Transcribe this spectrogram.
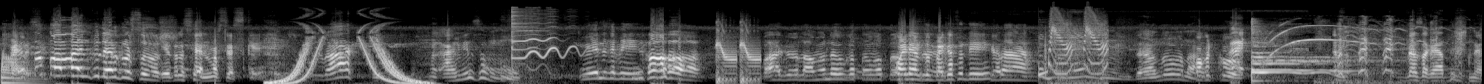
তাই নি তো তোর লাইন ক্লিয়ার করছস। এজন্য সেন মারছে আজকে। রাখ। আমি যাব। তুই এনে যাবি। পাগল আমার কথা মতো কয়টা আনছো? ব্যাগ আছে দি? কেরা? ধ্যান দেবো না। পকেট কো বেচা গায়ে দিস না।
